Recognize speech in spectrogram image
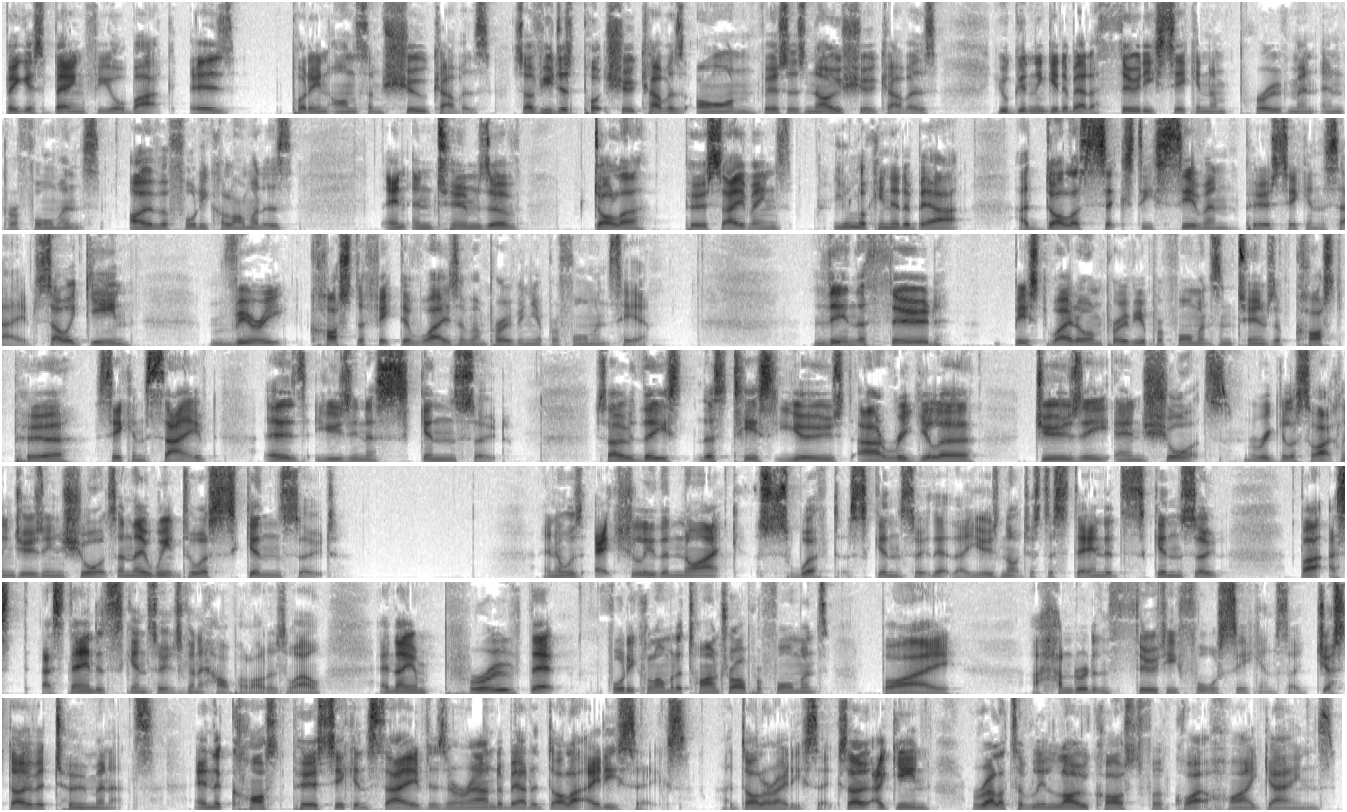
biggest bang for your buck is putting on some shoe covers. So if you just put shoe covers on versus no shoe covers, you're going to get about a 30 second improvement in performance over 40 kilometers. And in terms of dollar per savings, you're looking at about a dollar 67 per second saved. So again, very cost effective ways of improving your performance here. Then the third best way to improve your performance in terms of cost per second saved is using a skin suit. So these this test used a regular jersey and shorts, regular cycling jersey and shorts, and they went to a skin suit. And it was actually the Nike Swift skin suit that they used, not just a standard skin suit, but a, a standard skin suit is going to help a lot as well. And they improved that 40 kilometer time trial performance by 134 seconds, so just over two minutes and the cost per second saved is around about a dollar eighty six. A dollar eighty six. So again, relatively low cost for quite high gains.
